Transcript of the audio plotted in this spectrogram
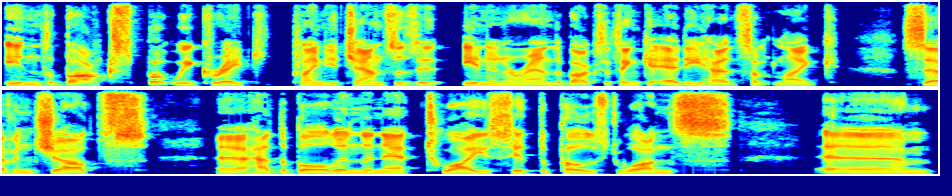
in the box, but we create plenty of chances in and around the box. I think Eddie had something like seven shots, uh, had the ball in the net twice, hit the post once. Um,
